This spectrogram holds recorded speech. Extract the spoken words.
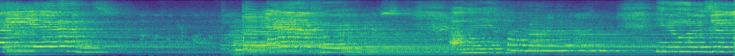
at first I thought it was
